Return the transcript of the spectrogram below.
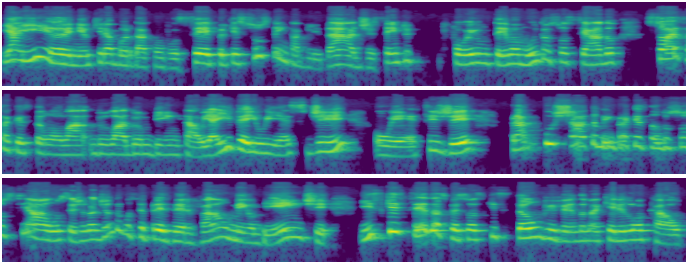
E aí, Anne, eu queria abordar com você, porque sustentabilidade sempre foi um tema muito associado só essa questão la do lado ambiental. E aí veio o ISD, ou ESG, para puxar também para a questão do social, ou seja, não adianta você preservar o meio ambiente e esquecer das pessoas que estão vivendo naquele local.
